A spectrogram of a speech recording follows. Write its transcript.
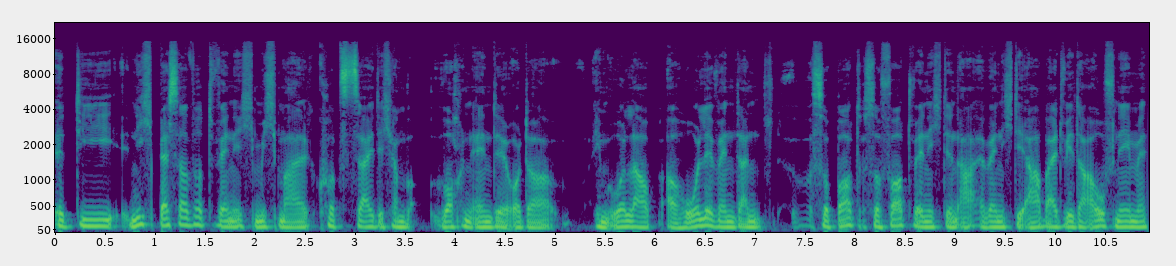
die nicht besser wird, wenn ich mich mal kurzzeitig am Wochenende oder im Urlaub erhole, wenn dann sofort, sofort, wenn ich, den, wenn ich die Arbeit wieder aufnehme,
